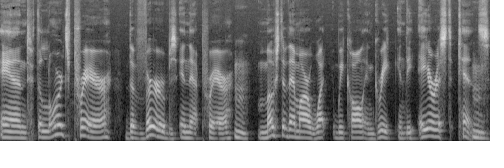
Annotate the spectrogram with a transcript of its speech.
And the Lord's Prayer the verbs in that prayer, mm. most of them are what we call in Greek in the aorist tense. Mm.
